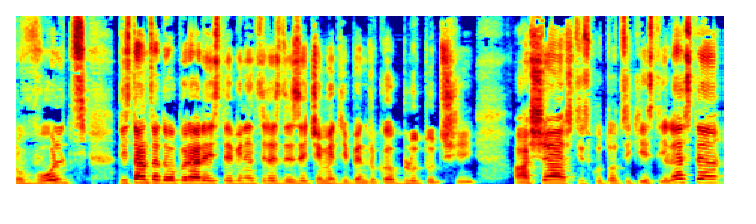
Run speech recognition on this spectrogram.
V. Distanța de operare este bineînțeles de 10 metri pentru că Bluetooth și așa, știți cu toții chestiile astea.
